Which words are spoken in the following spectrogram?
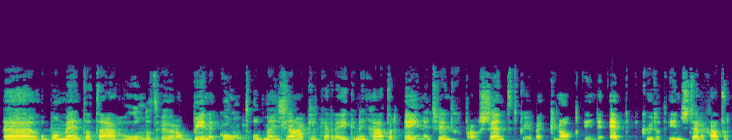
Uh, op het moment dat daar 100 euro binnenkomt op mijn zakelijke rekening, gaat er 21%, dat kun je bij KNAP in de app kun je dat instellen, gaat er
